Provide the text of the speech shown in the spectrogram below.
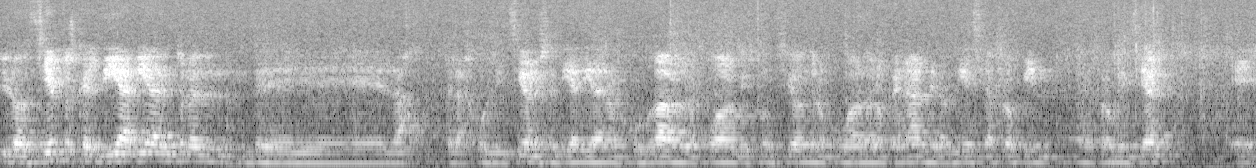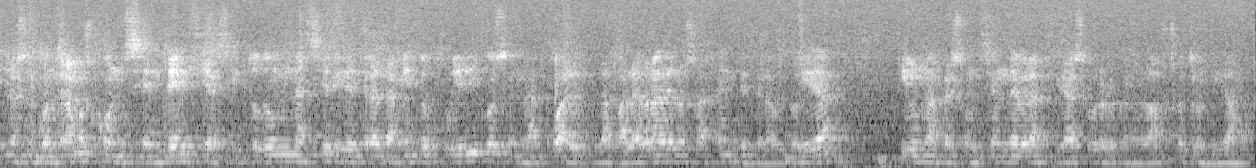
Lo cierto es que el día a día dentro de, las jurisdicciones, el día a día de los juzgados, de los juzgados de instrucción, de los juzgados de lo penal, de la audiencia eh, provincial, eh, nos encontramos con sentencias y toda una serie de tratamientos jurídicos en la cual la palabra de los agentes de la autoridad tiene una presunción de veracidad sobre lo que nosotros digamos.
